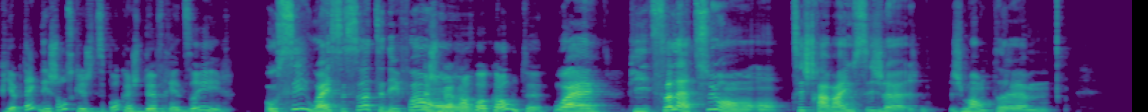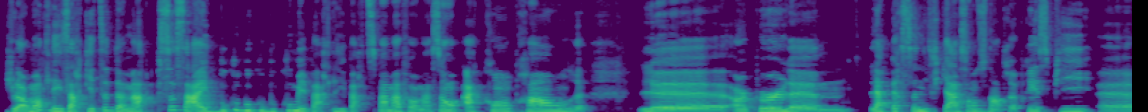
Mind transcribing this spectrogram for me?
Puis il y a peut-être des choses que je dis pas que je devrais dire, Aussi, ouais, c'est ça. Tu sais, des fois, mais je me rends on... pas compte. Ouais. Puis ça, là-dessus, on, on- tu sais, je travaille aussi, je, le- je monte, euh, je leur montre les archétypes de marque. Puis ça, ça aide beaucoup, beaucoup, beaucoup mes par- les participants à ma formation à comprendre le, un peu le- la personnification d'une entreprise. Puis, euh,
